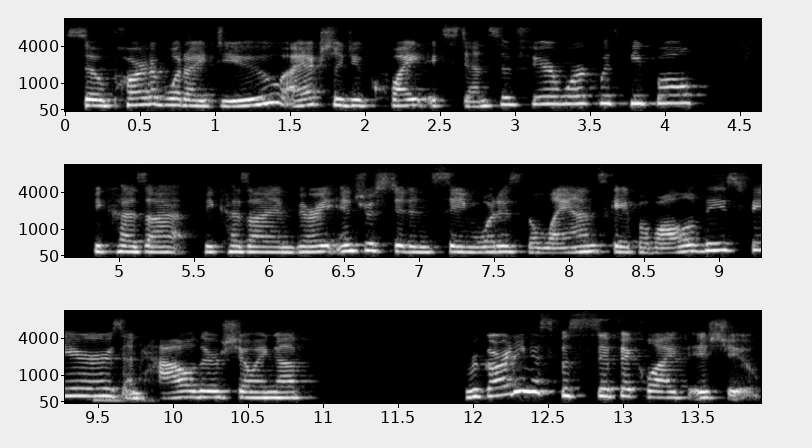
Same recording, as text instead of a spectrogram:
So part of what I do, I actually do quite extensive fear work with people because I because I am very interested in seeing what is the landscape of all of these fears and how they're showing up regarding a specific life issue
